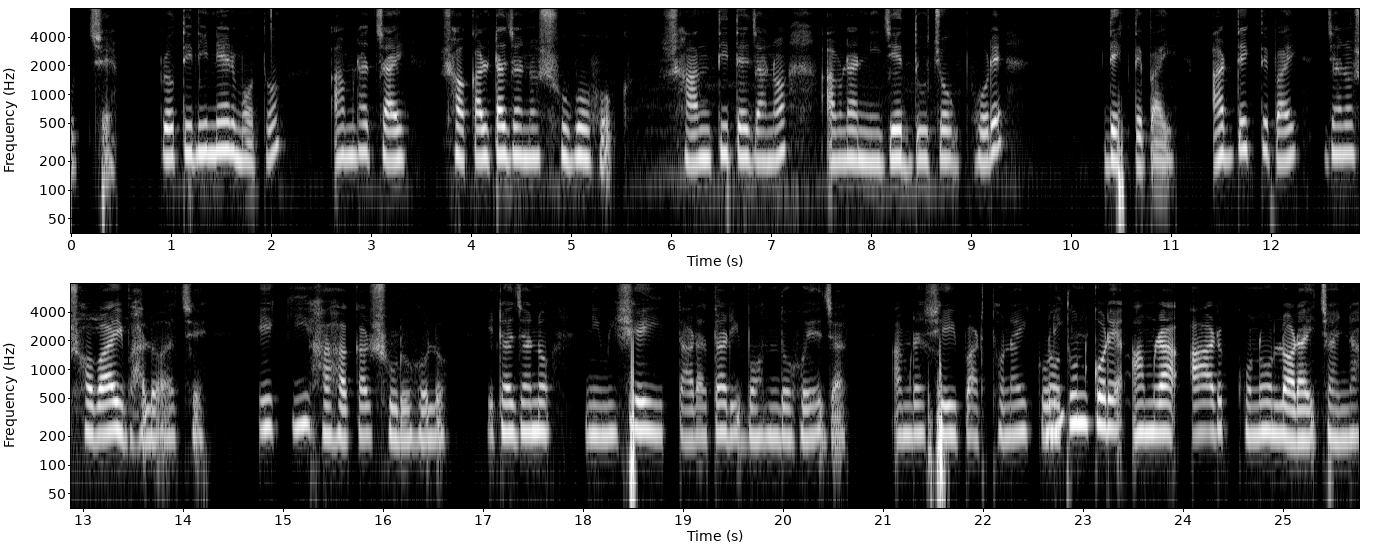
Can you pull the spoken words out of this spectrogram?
উঠছে। প্রতিদিনের মতো আমরা চাই সকালটা যেন শুভ হোক, শান্তিতে যেন আমরা নিজের দু চোখ ভরে দেখতে পাই, আর দেখতে পাই যেন সবাই ভালো আছে। এ কি হাহাকার শুরু হলো, এটা যেন নিমিষেই তাড়াতাড়ি বন্ধ হয়ে যাক। আমরা সেই প্রার্থনাই করি। নতুন করে আমরা আর কোনো লড়াই চাই না।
